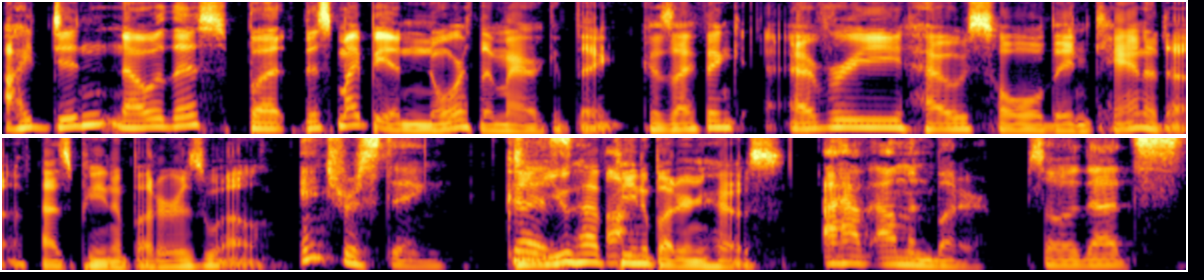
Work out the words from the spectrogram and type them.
I didn't know this, but this might be a North American thing because I think every household in Canada has peanut butter as well. Interesting. Do you have I- peanut butter in your house? I have almond butter, so that's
